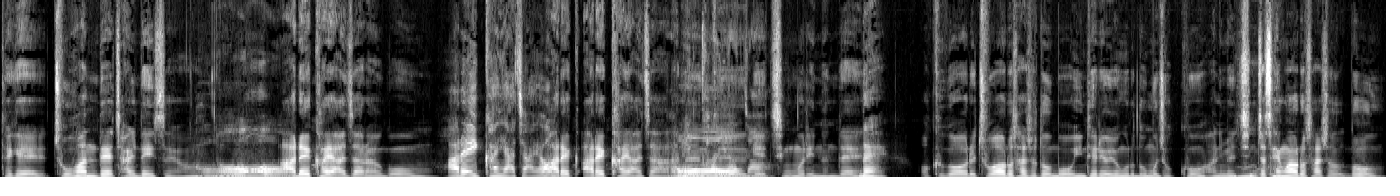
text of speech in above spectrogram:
되게 조화인데 잘 돼 있어요. 오. 아레카 야자라고 아레이카 야자요? 아레 아레카 야자라는 아레카 그게 야자. 식물이 있는데 네. 어 그거를 조화로 사셔도 뭐 인테리어용으로 너무 좋고 아니면 음. 진짜 생화로 사셔도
